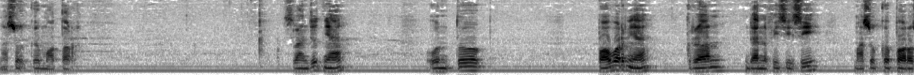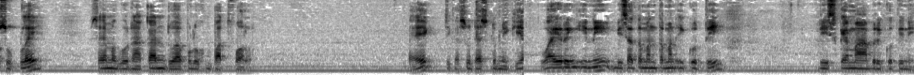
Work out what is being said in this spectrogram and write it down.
masuk ke motor. Selanjutnya untuk powernya ground dan VCC masuk ke power supply saya menggunakan 24 volt. Baik, jika sudah sedemikian wiring ini bisa teman-teman ikuti di skema berikut ini.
